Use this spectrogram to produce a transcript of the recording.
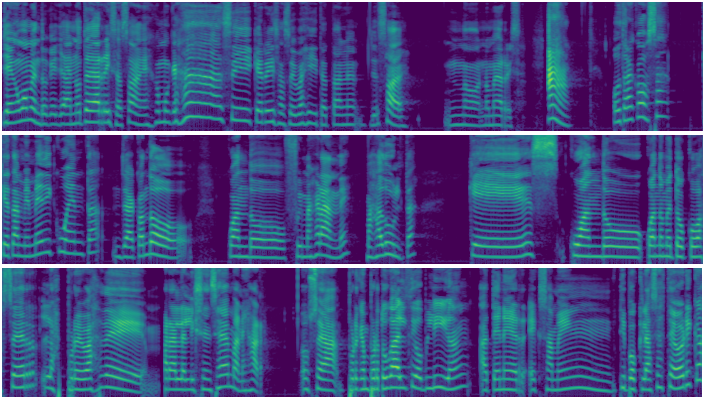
llega un momento que ya no te da risa, ¿saben? Es como que, ah, sí, qué risa, soy bajita, tal. ¿Sabes? No, no me da risa. Ah, otra cosa que también me di cuenta ya cuando, cuando fui más grande, más adulta, que es cuando, cuando me tocó hacer las pruebas de, para la licencia de manejar. O sea, porque en Portugal te obligan a tener examen tipo clases teóricas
